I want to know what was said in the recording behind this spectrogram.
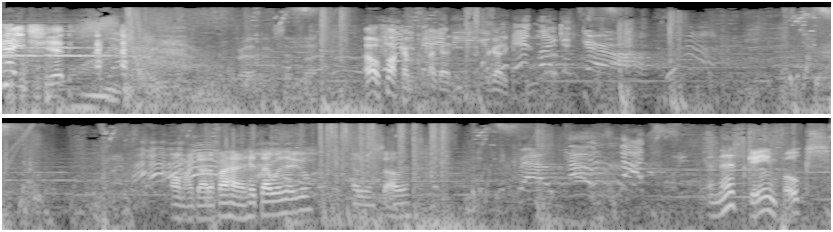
Hey, shit. Bro, it was so fun. Oh fuck! I'm, I got. I forgot to Hit keep that. Oh my god, if I had hit that with you, that'd have been solid. And that's game, folks.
